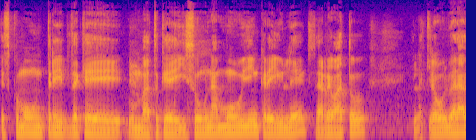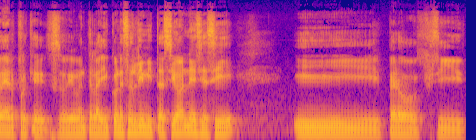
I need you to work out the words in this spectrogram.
es como un trip de que un vato que hizo una movie increíble, se arrebato, la quiero volver a ver porque pues, obviamente la vi con esas limitaciones y así. Y, pero si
